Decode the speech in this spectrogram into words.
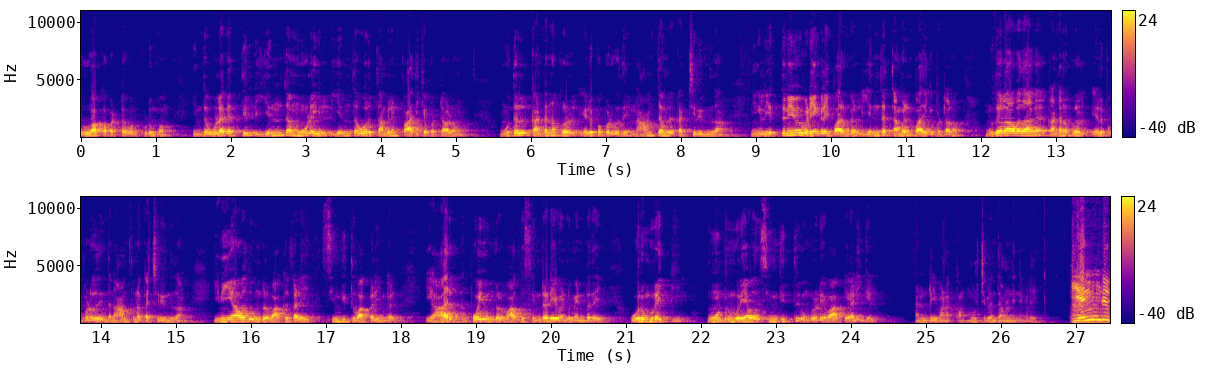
உருவாக்கப்பட்ட ஒரு குடும்பம். இந்த உலகத்தில் எந்த மூலையில் எந்த ஒரு தமிழன் பாதிக்கப்பட்டாலும் முதல் கண்டன குரல் எழுப்பப்படுவது நாம் தமிழர் கட்சியில் இருந்துதான். நீங்கள் எத்தனையோ விடயங்களை பாருங்கள் எந்த தமிழன் பாதிக்கப்பட்டாலும் முதலாவதாக கண்டன குரல் எழுப்பப்படுவது இந்த நாம் தமிழர் கட்சியில் இருந்துதான். இனியாவது உங்கள் வாக்குகளை சிந்தித்து வாக்களியுங்கள். யாருக்கு போய் உங்கள் வாக்கு சென்றடைய வேண்டும் என்பதை ஒரு முறைக்கு மூன்று முறையாவது சிந்தித்து உங்களுடைய வாக்கை அளிங்கள் நன்றி வணக்கம். மூச்சுக்களன் தமிழ் நெஞ்சங்களே எங்கு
